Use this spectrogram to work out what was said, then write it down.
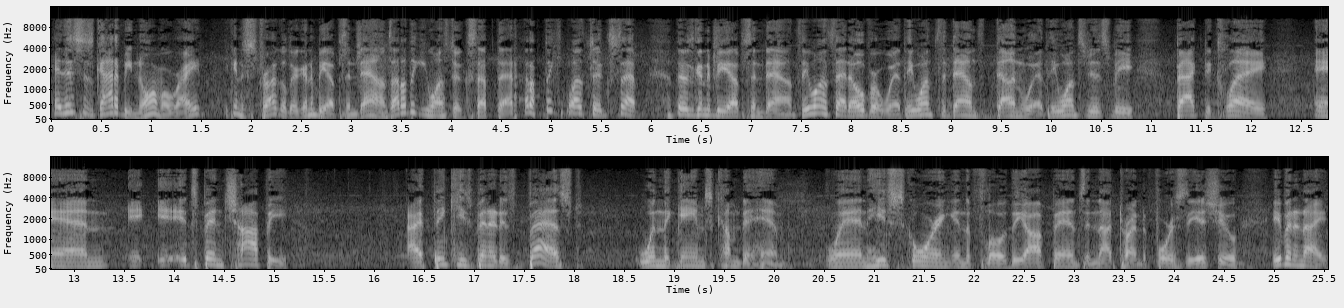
hey, this has got to be normal, right? You're going to struggle. There are going to be ups and downs. I don't think he wants to accept that. I don't think he wants to accept there's going to be ups and downs. He wants that over with. He wants the downs done with. He wants to just be back to Klay. And it, it, it's been choppy. I think he's been at his best when the games come to him. When he's scoring in the flow of the offense and not trying to force the issue. Even tonight,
